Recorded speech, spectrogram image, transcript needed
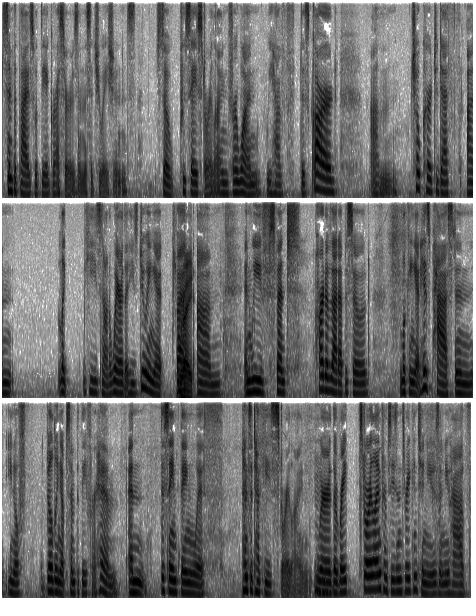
sympathize with the aggressors in the situations. So Poussey's storyline, for one, we have this guard um, choke her to death on, like he's not aware that he's doing it, but Right. um, and we've spent part of that episode looking at his past and you know f- building up sympathy for him, and the same thing with Pennsatucky's storyline, where the rape storyline from season three continues, and you have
